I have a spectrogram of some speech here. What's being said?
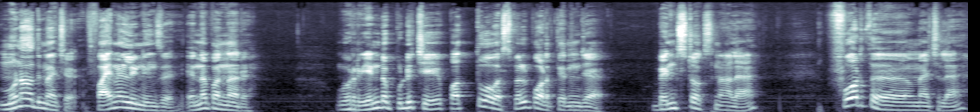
மூணாவது மேட்ச்சு ஃபைனல் இன்னிங்ஸு என்ன பண்ணார்? ஒரு ரெண்டை பிடிச்சி பத்து ஓவர் ஸ்பெல் போட தெரிஞ்ச பென் ஸ்டோக்ஸ்னால் ஃபோர்த்து மேட்ச்சில்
